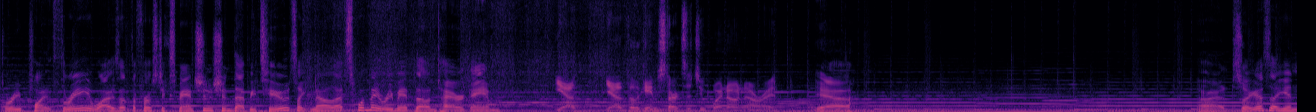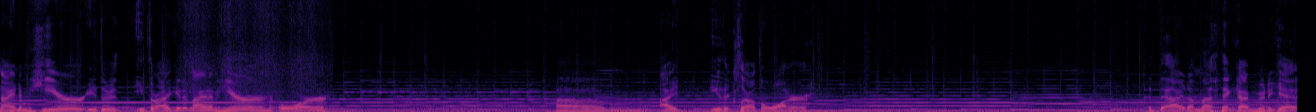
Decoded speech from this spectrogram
3.3. Why is that the first expansion? Shouldn't that be two? It's like no, that's when they remade the entire game. Yeah, yeah. The game starts at 2.0 now, right? Yeah. All right, so I guess I get an item here. Either either I get an item here or um I either clear out the water. The item I think I'm gonna get.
